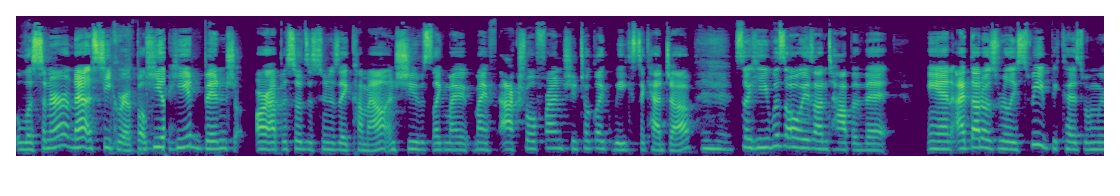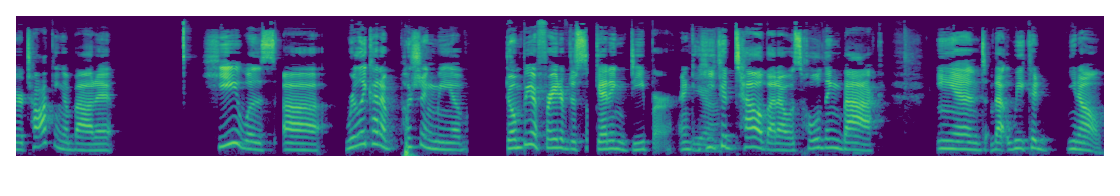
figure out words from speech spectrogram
listener, not a secret, but he he had binged our episodes as soon as they come out, and she was like my my actual friend. She took like weeks to catch up, Mhm. so he was always on top of it, and I thought it was really sweet because when we were talking about it, he was uh really kind of pushing me of don't be afraid of just getting deeper, and Yeah. he could tell that I was holding back, and that we could you know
